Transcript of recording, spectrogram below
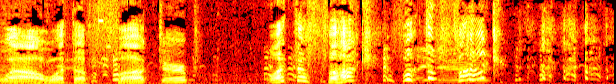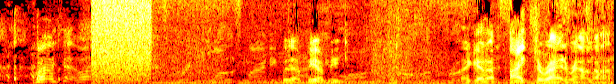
wow, what the fuck, derp? What the fuck? What the fuck? Put that BRB. I got a bike to ride around on.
